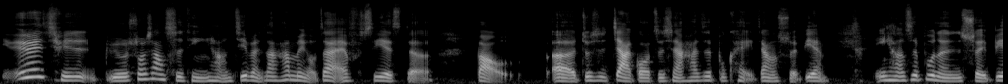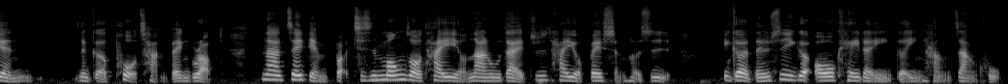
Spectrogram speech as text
因为其实比如说像实体银行，基本上他们有在 FCS 的。保呃，就是架构之下，它是不可以这样随便，银行是不能随便那个破产 bankrupt。那这一点，其实 Monzo 它也有纳入在，就是它有被审核是一个等于是一个 OK 的一个银行账户。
